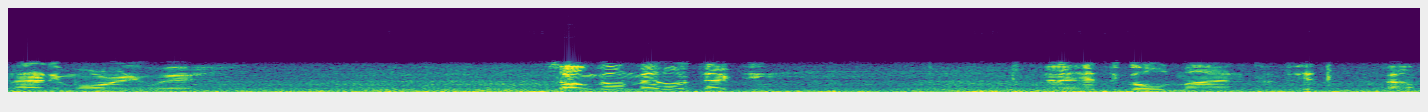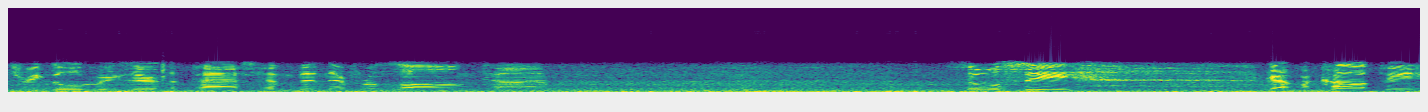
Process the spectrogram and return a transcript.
Not anymore, anyway. So I'm going metal detecting. Gonna hit the gold mine. I've hit found three gold rings there in the past. Haven't been there for a long time. So we'll see. Got my coffee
